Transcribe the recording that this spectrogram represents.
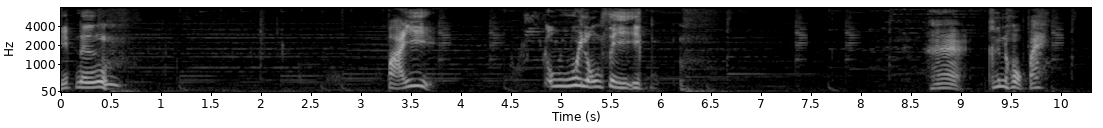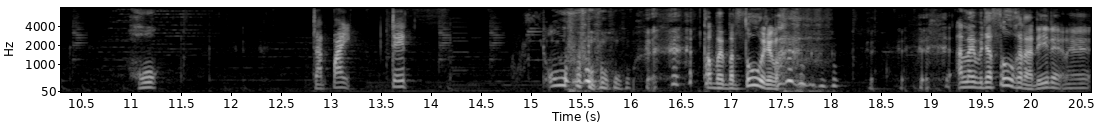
นิดนึง ไป อุ้ยลงสี่อีก ห้าขึ้นหกไปหกจัดไปเจ็ดโอ้ทำไมมันสู้จังวะ อะไรมันจะสู้ขนาดนี้เนี่ยนะฮะ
